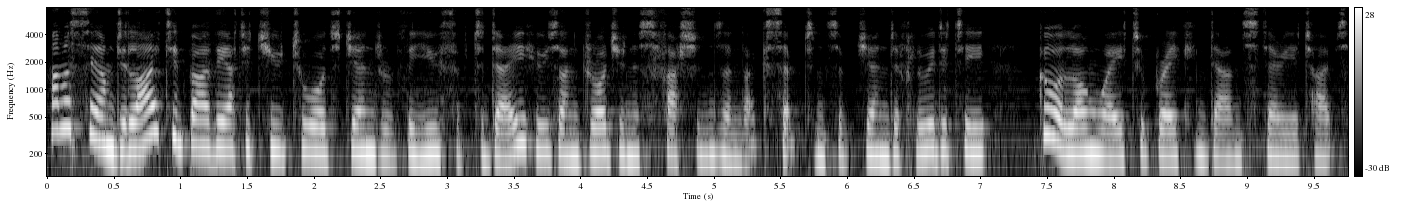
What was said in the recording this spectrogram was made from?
I must say I'm delighted by the attitude towards gender of the youth of today, whose androgynous fashions and acceptance of gender fluidity go a long way to breaking down stereotypes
